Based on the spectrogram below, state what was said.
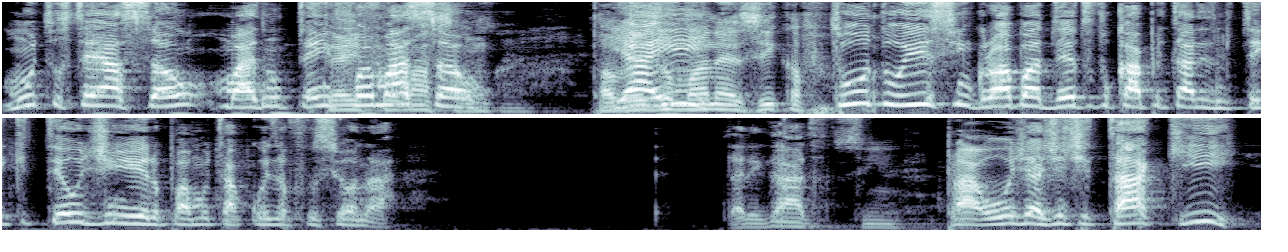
Muitos têm ação, mas não tem, Tem informação. Talvez E aí, o Mano é Zica... Tudo isso engloba dentro do capitalismo. Tem que ter o dinheiro pra muita coisa funcionar. Tá ligado? Sim. Pra hoje a gente tá aqui,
